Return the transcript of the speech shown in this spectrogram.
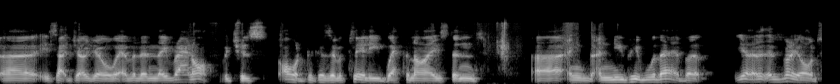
uh, is that Jojo or whatever, then they ran off, which was odd because they were clearly weaponized and uh, and and knew people were there. But yeah, it was very odd.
